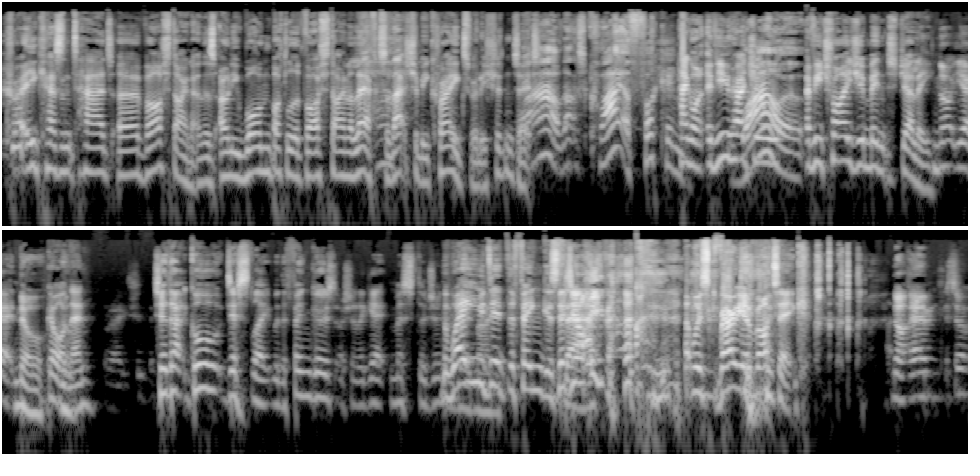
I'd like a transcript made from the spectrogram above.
Craig hasn't had a Varsteiner, and there's only one bottle of Varsteiner left, so that should be Craig's, really, shouldn't it? Wow, that's quite a fucking. Hang on, have you had Wow. your? Have you tried your mint jelly? Not yet. No. Go on no. then. Should that go just like with the fingers, or should I get Mr. Junior? The way you did the fingers Did there, you like that? that was very erotic. no. Um. So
